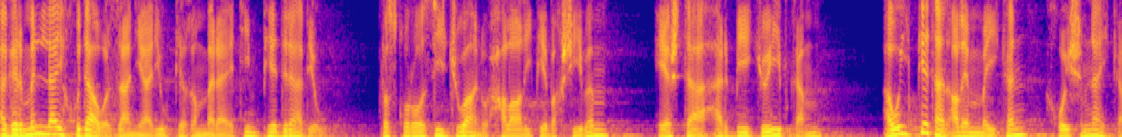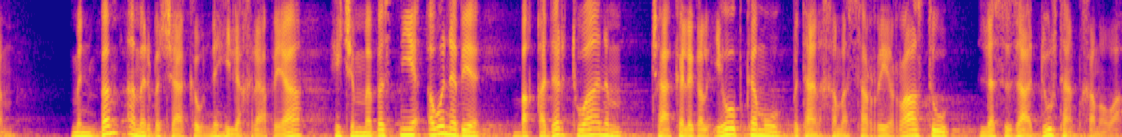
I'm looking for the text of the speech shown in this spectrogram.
ئەگەر من لای خوداوە زانیاری و پێغەمبەرایەتیم پێ درابێ و ڕزق و ڕۆزی جوان و حەڵاڵی پێ بەخشیبم هێشتا هەر بێ گوێیی بکەم؟ ئەوەی پێتان ئەڵێم مەیکەن خۆیشم نایکەم. من بەم ئەمر بە چاکە و نەهی لە خراپەیا هیچم مەبەست نییە ئەوە نەبێ بە قەدەر توانم چاکە لەگەڵ ئێوە بکەم و بتانخەمە سەر ڕێی ڕاست و لە سزا دوورتان بخەمەوە.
